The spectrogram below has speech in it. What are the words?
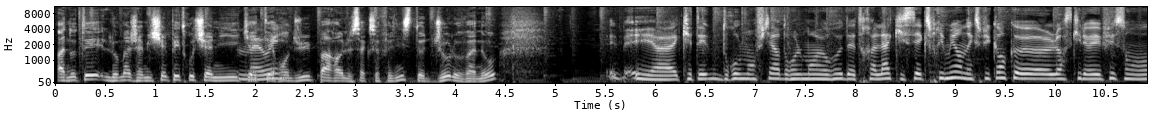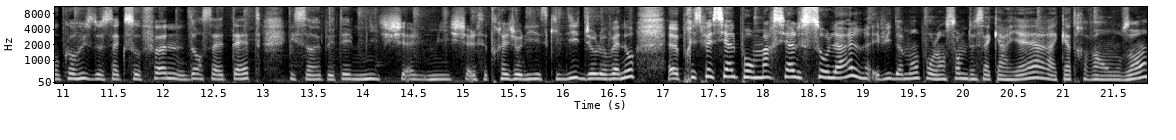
à noter l'hommage à Michel Petrucciani qui a bah été rendu par le saxophoniste Joe Lovano et qui était drôlement fier, drôlement heureux d'être là, qui s'est exprimé en expliquant que lorsqu'il avait fait son chorus de saxophone dans sa tête, il se répétait Michel, Michel, c'est très joli ce qu'il dit, Joe Lovano. prix spécial pour Martial Solal, évidemment pour l'ensemble de sa carrière à 91 ans.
